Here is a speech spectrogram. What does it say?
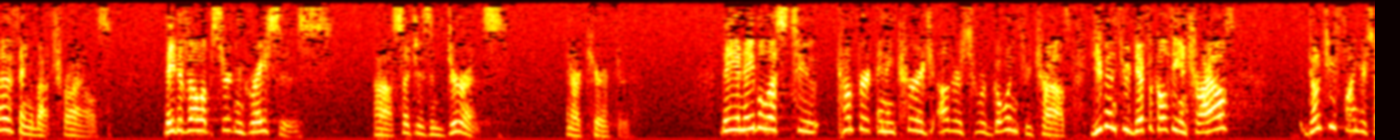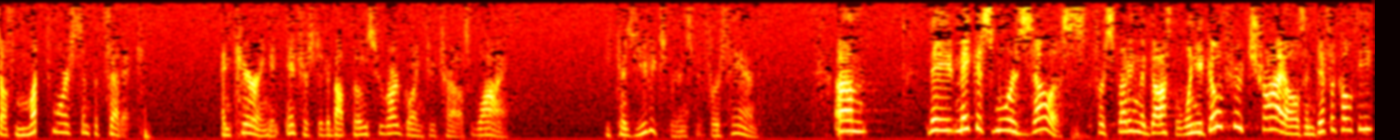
Another thing about trials, they develop certain graces, uh, such as endurance in our character. They enable us to comfort and encourage others who are going through trials. You've been through difficulty and trials. Don't you find yourself much more sympathetic and caring and interested about those who are going through trials? Why? Because you've experienced it firsthand. Um, they make us more zealous for spreading the gospel. When you go through trials and difficulty,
